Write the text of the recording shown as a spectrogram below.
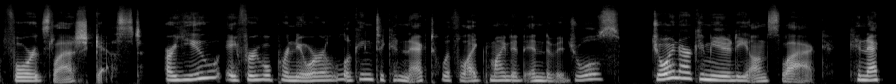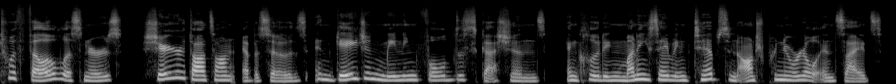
forward slash guest. Are you a frugalpreneur looking to connect with like minded individuals? Join our community on Slack, connect with fellow listeners Share your thoughts on episodes, engage in meaningful discussions, including money saving tips and entrepreneurial insights,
